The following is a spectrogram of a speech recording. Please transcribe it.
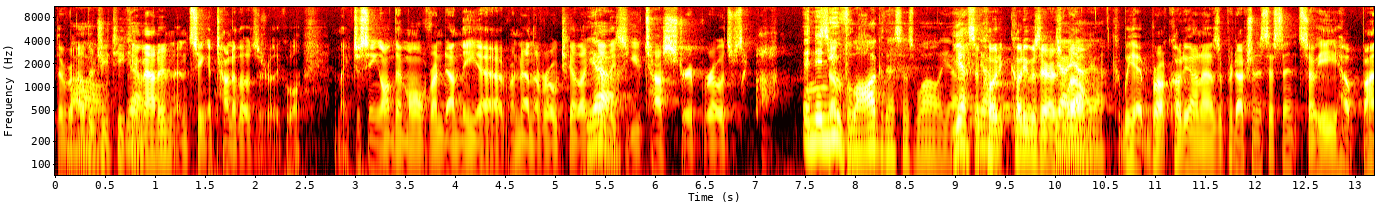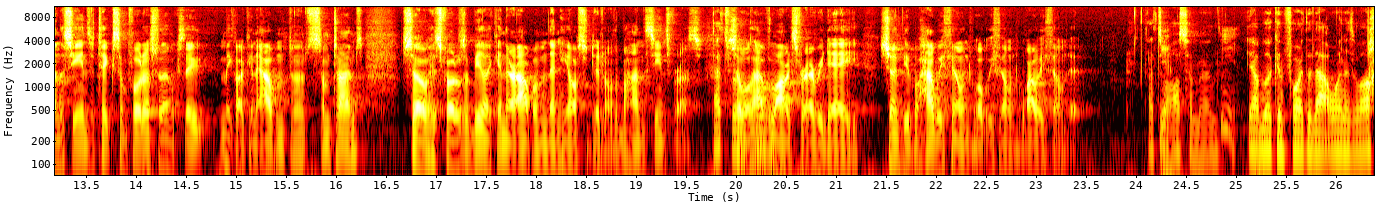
the other Wow, GT came out in and seeing a ton of those is really cool. And like just seeing all them all run down the uh, run down the road together like Yeah. that these Utah strip roads was like oh. And then so you vlog this as well. Yeah. Yeah, so Cody, Cody was there as Yeah, well. yeah, We had brought Cody on as a production assistant, so he helped behind the scenes and take some photos for them because they make like an album sometimes. So his photos will be like in their album. And then he also did all the behind the scenes for us. That's so really we'll have cool. vlogs for every day showing people how we filmed, what we filmed, why we filmed it. That's Yeah. awesome, man. Yeah. Yeah. I'm looking forward to that one as well.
